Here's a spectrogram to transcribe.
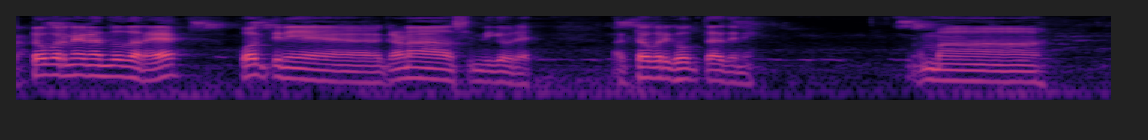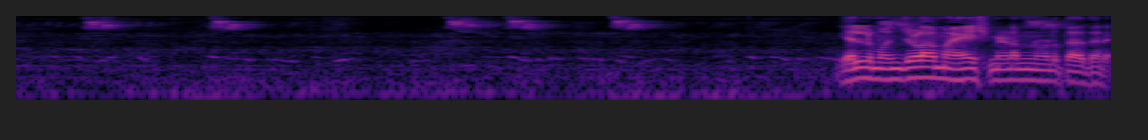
ಅಕ್ಟೋಬರ್ನಾಗ ಅಂದಿದ್ದಾರೆ ಹೋಗ್ತೀನಿ, ಗಣ ಸಿಂಧಿಗೆ ಅವರೇ. ಅಕ್ಟೋಬರಿಗೆ ಹೋಗ್ತಾ ಇದ್ದೀನಿ. ನಮ್ಮ ಎಲ್ಲಿ ಮಂಜುಳಾ ಮಹೇಶ್ ಮೇಡಮ್ ನೋಡ್ತಾ ಇದ್ದಾರೆ.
